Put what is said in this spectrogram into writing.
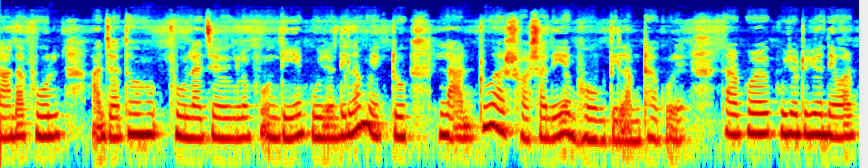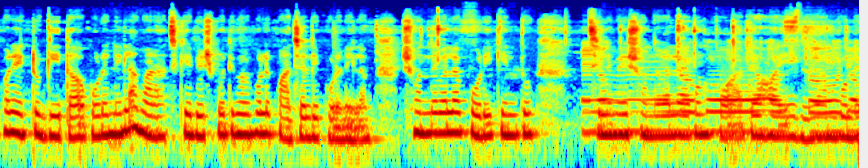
গাঁদা ফুল আর যত ফুল আছে ওইগুলো ফুল দিয়ে পুজো দিলাম। একটু লাড্ডু আর শশা দিয়ে ভোগ দিলাম ঠাকুরে। তারপরে পুজো টুজো দেওয়ার পরে একটু গীতাও পড়ে নিলাম আর আজকে বৃহস্পতিবার বলে পাঁচালি পড়ে নিলাম। সন্ধেবেলা পড়ি কিন্তু ছেলে মেয়ের সন্ধ্যাবেলা এখন পড়াতে হয় এক্সাম বলে।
